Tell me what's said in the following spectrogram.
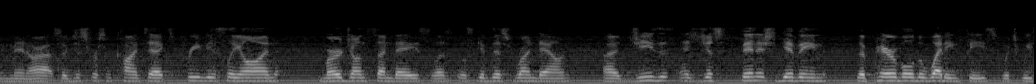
Amen. All right, so just for some context, previously on Merge on Sundays, let's, let's give this rundown. Uh, Jesus has just finished giving the parable of the wedding feast, which we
